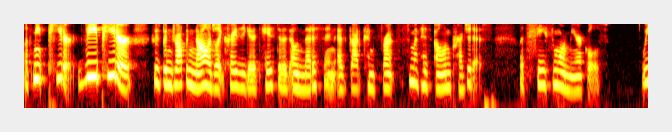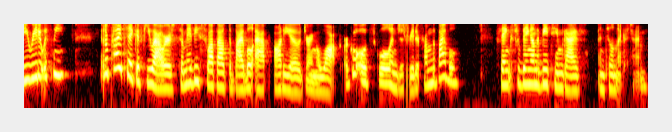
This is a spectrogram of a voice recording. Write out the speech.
Let's meet Peter, the Peter, who's been dropping knowledge like crazy, to get a taste of his own medicine as God confronts some of his own prejudice. Let's see some more miracles. Will you read it with me? It'll probably take a few hours, so maybe swap out the Bible app audio during a walk or go old school and just read it from the Bible. Thanks for being on the B team, guys. Until next time.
